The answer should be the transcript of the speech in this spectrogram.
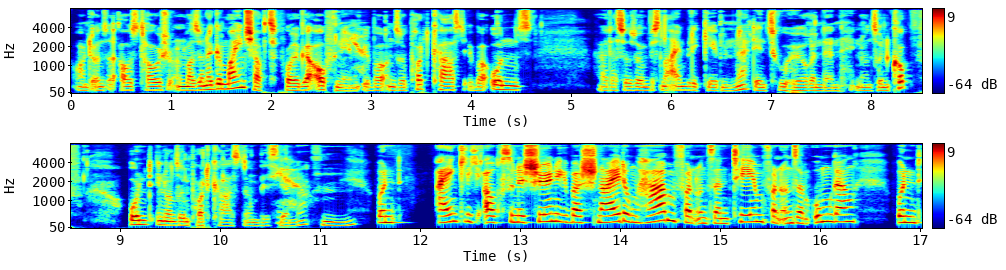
und uns austauschen und mal so eine Gemeinschaftsfolge aufnehmen ja. über unsere Podcast, über uns, äh, dass wir so ein bisschen Einblick geben, ne? den Zuhörenden in unseren Kopf und in unserem Podcast so ein bisschen. Ja. Ne? Hm. Und eigentlich auch so eine schöne Überschneidung haben von unseren Themen, von unserem Umgang und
